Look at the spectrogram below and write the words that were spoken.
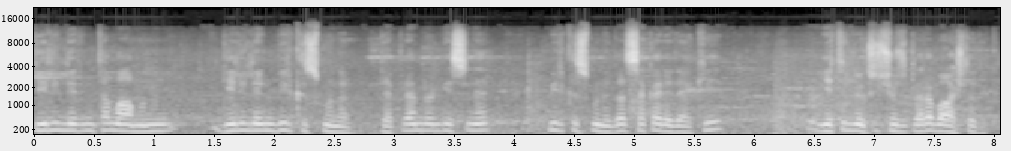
gelirlerin tamamının, gelirlerin bir kısmını deprem bölgesine, bir kısmını da Sakarya'daki yetim ve öksüz çocuklara bağışladık.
